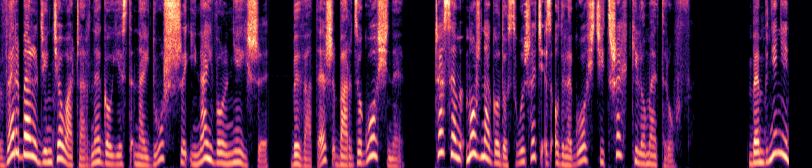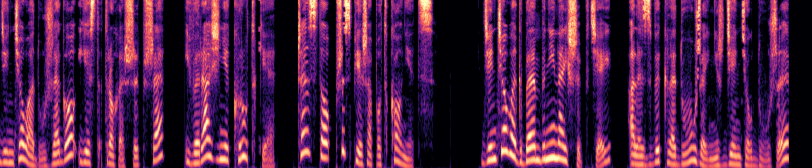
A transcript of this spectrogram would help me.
Werbel dzięcioła czarnego jest najdłuższy i najwolniejszy. Bywa też bardzo głośny. Czasem można go dosłyszeć z odległości trzech kilometrów. Bębnienie dzięcioła dużego jest trochę szybsze i wyraźnie krótkie, często przyspiesza pod koniec. Dzięciołek bębni najszybciej, ale zwykle dłużej niż dzięcioł duży,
